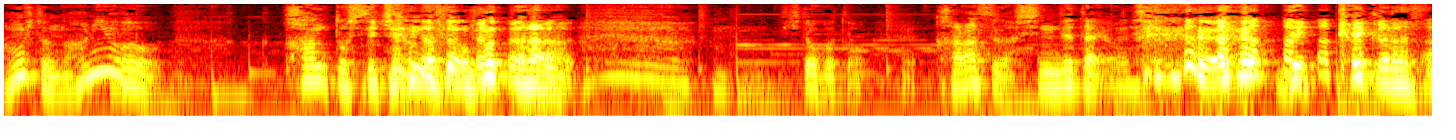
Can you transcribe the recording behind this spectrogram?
あの人何をハントしてきたんだと思ったらうん 一言カラスが死んでたよ。でっかいカラス。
